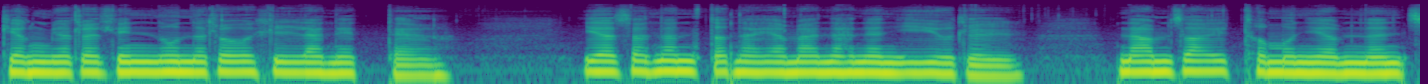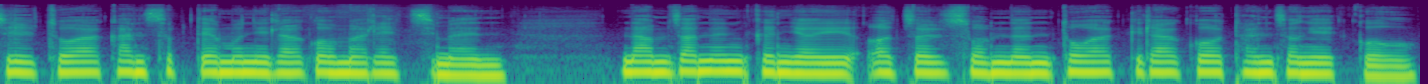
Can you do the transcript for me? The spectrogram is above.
경멸을린 눈으로 힐라냈다. 여자는 떠나야만 하는 이유를 남자의 터무니없는 질투와 간섭 때문이라고 말했지만 남자는 그녀의 어쩔 수 없는 도학기라고 단정했고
